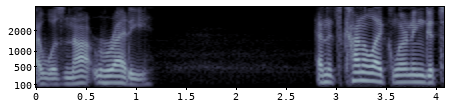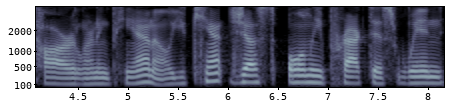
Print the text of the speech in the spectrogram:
I was not ready. And it's kind of like learning guitar, learning piano. You can't just only practice when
